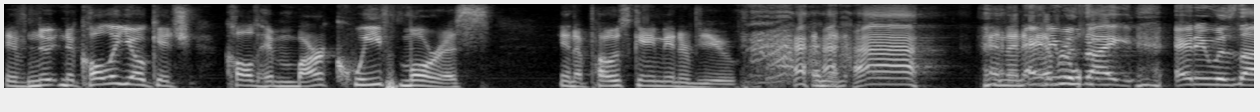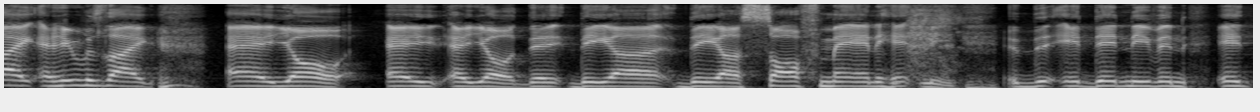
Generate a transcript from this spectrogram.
If N- Nikola Jokic called him Marqueef Morris in a post game interview, and then and then and he everyone was like, and he was like, and he was like, "Hey, yo, hey, hey, yo, the the uh the uh soft man hit me. It, it didn't even it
